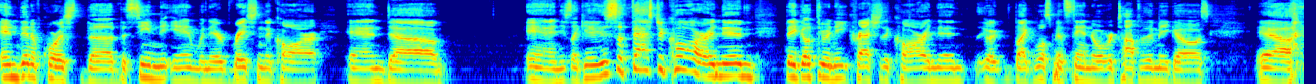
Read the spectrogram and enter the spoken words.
and then of course the the scene in the end when they're racing the car and uh, and he's like, yeah, "This is a faster car," and then they go through and he crashes the car, and then like Will Smith standing over top of him, he goes. Yeah,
